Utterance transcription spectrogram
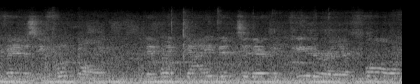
Fantasy football that went dive into their computer or their phone,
